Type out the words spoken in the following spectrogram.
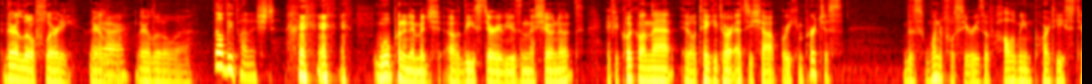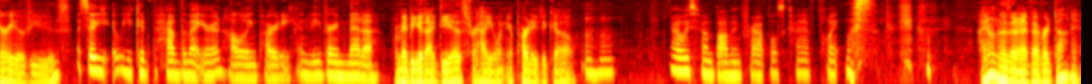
They're a little flirty. They're They a little. are. They're a little. Uh, They'll be punished. We'll put an image of these stereo views in the show notes. If you click on that, it'll take you to our Etsy shop where you can purchase this wonderful series of Halloween party stereo views, So you, you could have them at your own Halloween party and be very meta. or maybe get ideas for how you want your party to go. I always found bobbing for apples kind of pointless. I don't know that I've ever done it.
